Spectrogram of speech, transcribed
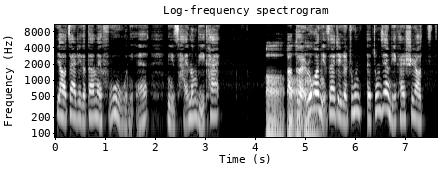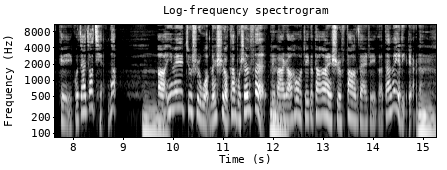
要在这个单位服务五年，你才能离开。啊啊，对，如果你你在这个中呃中间离开，是要给国家交钱的嗯啊，因为就是我们是有干部身份，对吧？嗯然后这个档案是放在这个单位里边的。嗯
